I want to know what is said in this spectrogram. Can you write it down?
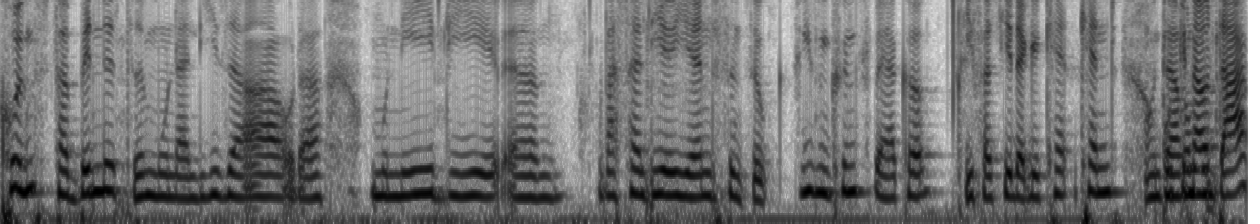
Kunst verbindet, Mona Lisa oder Monet, die ähm, Wasserlilien, das sind so Riesenkunstwerke, die fast jeder kennt. Und, darum, und, genau da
